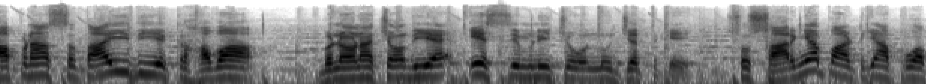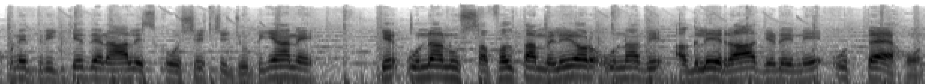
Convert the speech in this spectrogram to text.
ਆਪਣਾ 27 ਦੀ ਇੱਕ ਹਵਾ ਬਣਾਉਣਾ ਚਾਹੁੰਦੀ ਹੈ ਇਸ ਜ਼ਿਮਨੀ ਚੋਣ ਨੂੰ ਜਿੱਤ ਕੇ। ਸੋ ਸਾਰੀਆਂ ਪਾਰਟੀਆਂ ਆਪੋ ਆਪਣੇ ਤਰੀਕੇ ਦੇ ਨਾਲ ਇਸ ਕੋਸ਼ਿਸ਼ 'ਚ ਜੁਟੀਆਂ ਨੇ ਕਿ ਉਹਨਾਂ ਨੂੰ ਸਫਲਤਾ ਮਿਲੇ ਔਰ ਉਹਨਾਂ ਦੇ ਅਗਲੇ ਰਾਹ ਜਿਹੜੇ ਨੇ ਉਹ ਤੈਅ ਹੋਣ।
